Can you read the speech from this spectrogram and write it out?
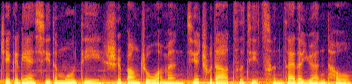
这个练习的目的是帮助我们接触到自己存在的源头，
